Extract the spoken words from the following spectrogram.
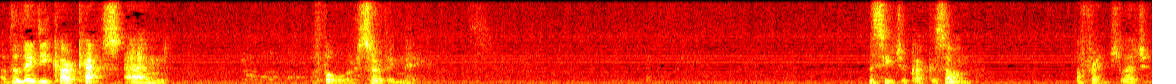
of the Lady Carcasse and four serving maids. The Siege of Carcassonne, a French legend.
